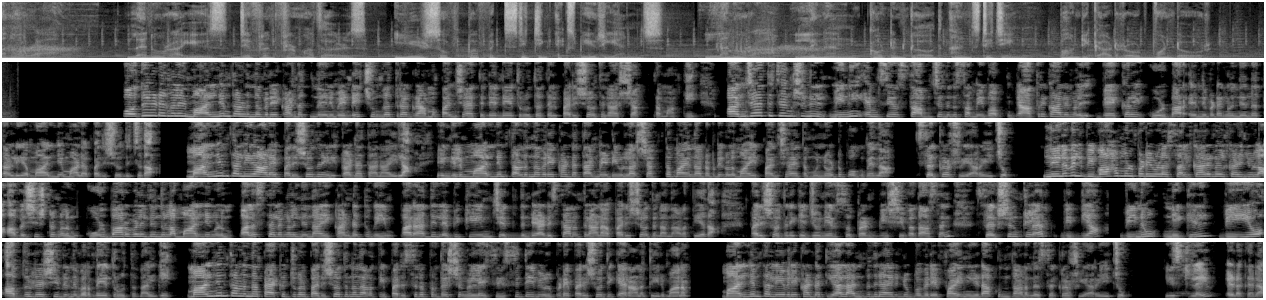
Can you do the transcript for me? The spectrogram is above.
Lenora. Lenora is different from others. Years of perfect stitching experience. Lenora linen, cotton cloth and stitching. Pandikad Road, Vandoor. പൊതുയിടങ്ങളിൽ മാലിന്യം തള്ളുന്നവരെ കണ്ടെത്തുന്നതിന് വേണ്ടി ചുങ്കത്ര ഗ്രാമപഞ്ചായത്തിന്റെ നേതൃത്വത്തിൽ പരിശോധന ശക്തമാക്കി പഞ്ചായത്ത് ജംഗ്ഷനിൽ മിനി എം സി എഫ് സ്ഥാപിച്ചതിന് സമീപം രാത്രികാലങ്ങളിൽ ബേക്കറി കൂൾബാർ എന്നിവിടങ്ങളിൽ നിന്ന് തള്ളിയ മാലിന്യമാണ് പരിശോധിച്ചത് മാലിന്യം തള്ളിയ ആളെ പരിശോധനയിൽ കണ്ടെത്താനായില്ല. എങ്കിലും മാലിന്യം തള്ളുന്നവരെ കണ്ടെത്താൻ വേണ്ടിയുള്ള ശക്തമായ നടപടികളുമായി പഞ്ചായത്ത് മുന്നോട്ടു പോകുമെന്ന് സെക്രട്ടറി അറിയിച്ചു. നിലവിൽ വിവാഹം ഉൾപ്പെടെയുള്ള സൽക്കാരങ്ങൾ കഴിഞ്ഞുള്ള അവശിഷ്ടങ്ങളും കൂൾബാറുകളിൽ നിന്നുള്ള മാലിന്യങ്ങളും പല സ്ഥലങ്ങളിൽ നിന്നായി കണ്ടെത്തുകയും പരാതി ലഭിക്കുകയും ചെയ്തതിന്റെ അടിസ്ഥാനത്തിലാണ് പരിശോധന നടത്തിയത്. പരിശോധനയ്ക്ക് junior superintendent B Sivadasan section clerk Vidya Vinu Nikhil VEO Abdul Rasheed എന്നിവർ നേതൃത്വം നൽകി. മാലിന്യം തള്ളുന്ന പാക്കറ്റുകൾ പരിശോധന നടത്തി പരിസര പ്രദേശങ്ങളിലെ സിസിടിവി ഉൾപ്പെടെ പരിശോധിക്കാനാണ് തീരുമാനം. മാലിന്യം തള്ളിയവരെ കണ്ടെത്തിയാൽ അൻപതിനായിരം രൂപ വരെ ഫൈൻ ഈടാക്കുന്നതാണെന്ന് സെക്രട്ടറി അറിയിച്ചു. East live Edakkara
